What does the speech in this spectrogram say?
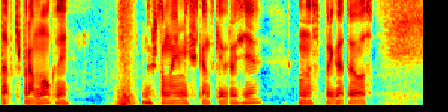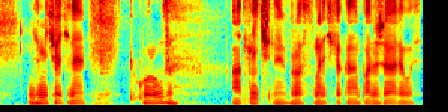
тапки промокли. Ну что, мои мексиканские друзья, у нас приготовилась замечательная кукуруза. Отличная, просто смотрите, как она поджарилась.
